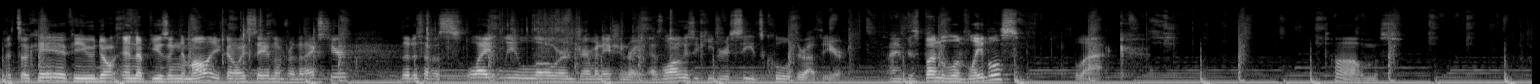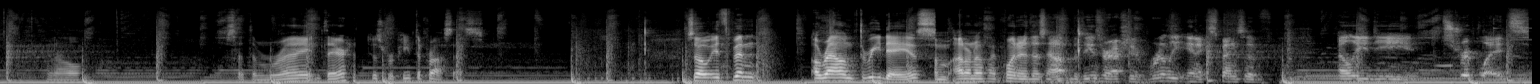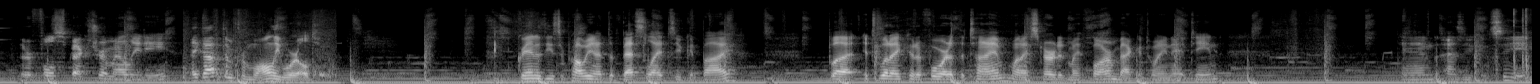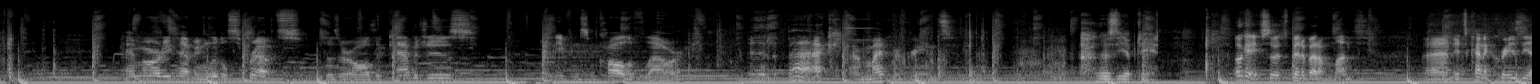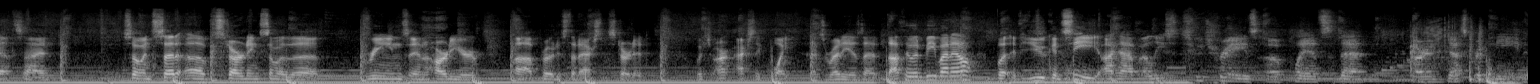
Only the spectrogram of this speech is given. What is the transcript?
It's okay if you don't end up using them all. You can always save them for the next year. They'll just have a slightly lower germination rate, as long as you keep your seeds cool throughout the year. I have this bundle of labels. Black. Tom's. And I'll set them right there. Just repeat the process. So it's been around three days. Um, I don't know if I pointed this out, but these are actually really inexpensive LED strip lights. They're full spectrum LED. I got them from Wally World. Granted, these are probably not the best lights you can buy, but it's what I could afford at the time when I started my farm back in 2019. And as you can see, I'm already having little sprouts. Those are all the cabbages and even some cauliflower. And in the back are microgreens. There's the update. Okay, so it's been about a month, and it's kind of crazy outside. So instead of starting some of the greens and hardier uh, produce that I actually started, which aren't actually quite as ready as I thought they would be by now, but if you can see, I have at least two trays of plants that are in desperate need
